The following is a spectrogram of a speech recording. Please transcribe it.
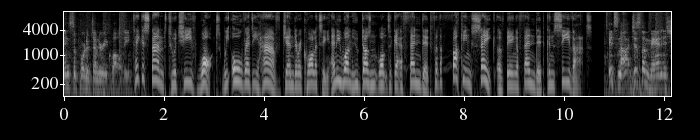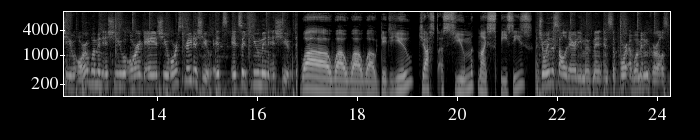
in support of gender equality. Take a stand to achieve what? We already have gender equality. Anyone who doesn't want to get offended for the fucking sake of being offended can see that. It's not just a man issue or a woman issue or a gay issue or a straight issue. It's it's a human issue. Whoa, whoa, whoa, whoa. Did you just assume my species? Join the solidarity movement in support of women and girls,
